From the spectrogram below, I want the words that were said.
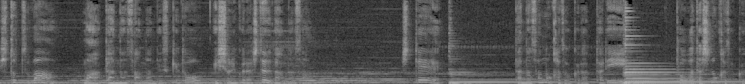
一つはまあ旦那さんなんですけど一緒に暮らしてる旦那さん。そして旦那さんの家族だったりと私の家族。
